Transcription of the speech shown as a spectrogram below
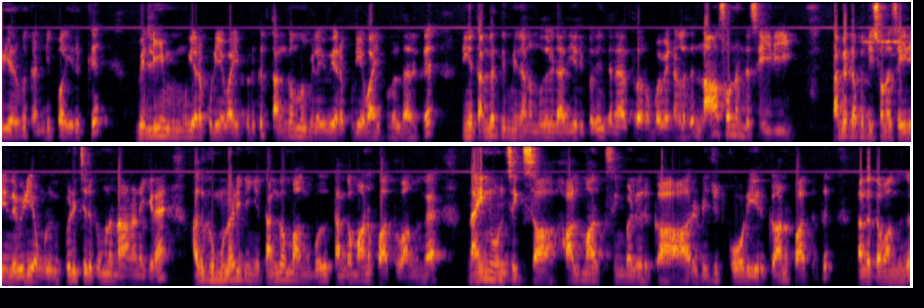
உயர்வு கண்டிப்பாக இருக்குது வெள்ளியும் உயரக்கூடிய வாய்ப்பு இருக்குது தங்கமும் விலை உயரக்கூடிய வாய்ப்புகள் தான் இருக்குது நீங்கள் தங்கத்தின் மீதான முதலீடு அதிகரிப்பது இந்த நேரத்தில் ரொம்பவே நல்லது. நான் சொன்ன இந்த செய்தி தங்கத்தை பத்தி சொன்ன செய்தி இந்த வீடியோ உங்களுக்கு பிடிச்சிருக்கும்னு நான் நினைக்கிறேன். அதுக்கு முன்னாடி நீங்க தங்கம் வாங்கும்போது தங்கமானு பார்த்து வாங்குங்க. நைன் ஒன் சிக்ஸா? ஹால்மார்க் சிம்பிள் இருக்கா? ஆறு டிஜிட் கோடு இருக்கான்னு பார்த்துட்டு தங்கத்தை வாங்குங்க.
